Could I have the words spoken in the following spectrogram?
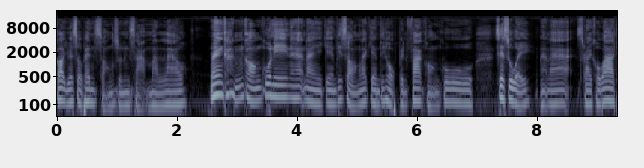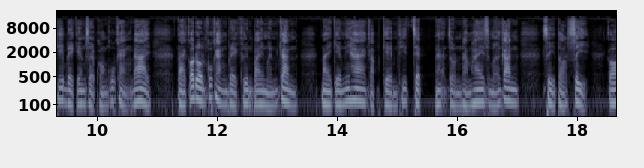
ก็ US Open 2013 มาแล้วในแข่งขันของคู่นี้นะฮะในเกมที่ 2 และเกมที่ 6 เป็นฝ้าของคู่เซียสวยนะและสไตรโควาที่เบรกเกมเสิร์ฟของคู่แข่งได้ แต่ก็โดนคู่แข่งเบรกคืนไปเหมือนกัน ในเกมที่ 5 กับเกมที่7นะจนทำให้เสมอกัน 4 ต่อ 4 ก็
